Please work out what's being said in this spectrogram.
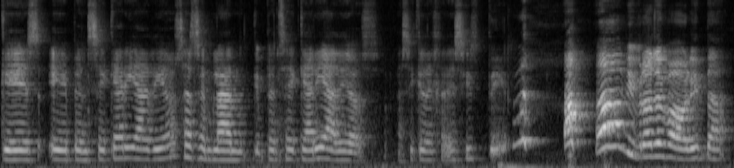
que es, eh, pensé que haría Dios, o sea, es en plan, que pensé que haría Dios, así que dejé de existir. Mi frase favorita.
